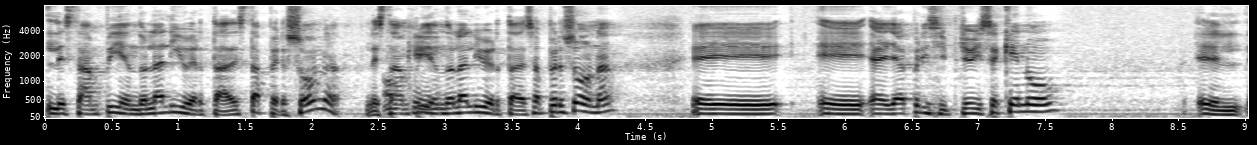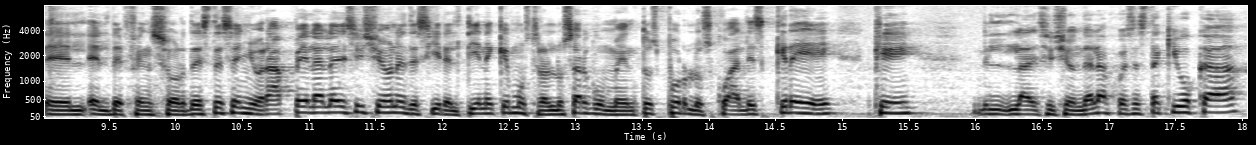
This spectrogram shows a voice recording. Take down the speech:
le están pidiendo la libertad de esta persona. Le están pidiendo la libertad de ella persona. Ella al principio dice que no. El, el- defensor de este señor apela a la decisión, es decir, él tiene que mostrar los argumentos por los cuales cree que la decisión de la jueza está equivocada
